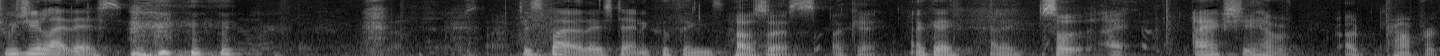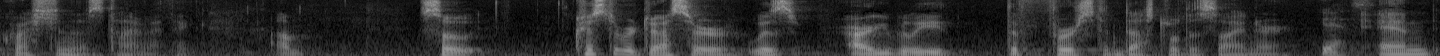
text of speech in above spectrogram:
So would you like this? Despite all those technical things. How's this? Okay. Okay, hello. So I, I actually have a, a proper question this time, I think. Um, so Christopher Dresser was arguably the first industrial designer. Yes. And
